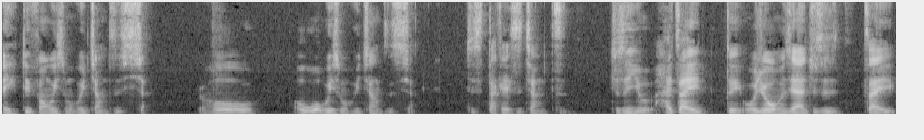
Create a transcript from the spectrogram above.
哎，对方为什么会这样子想，然后哦，我为什么会这样子想，就是大概是这样子，就是有还在对我觉得我们现在就是在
